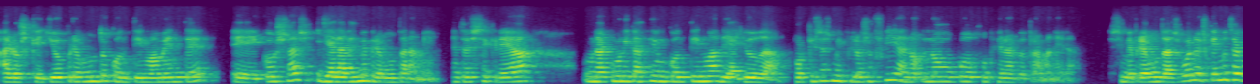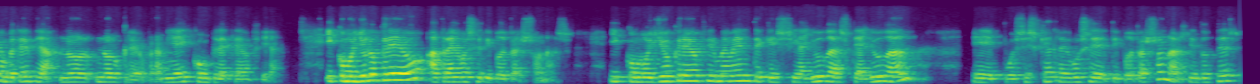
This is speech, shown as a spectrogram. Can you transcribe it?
a los que yo pregunto continuamente eh, cosas y a la vez me preguntan a mí. Entonces, se crea una comunicación continua de ayuda, porque esa es mi filosofía, no, no puedo funcionar de otra manera. Si me preguntas, bueno, es que hay mucha competencia, no, no lo creo, para mí hay competencia. Y como yo lo creo, atraigo a ese tipo de personas. Y como yo creo firmemente que si ayudas, te ayudan, eh, pues es que atraigo ese tipo de personas. Y entonces,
